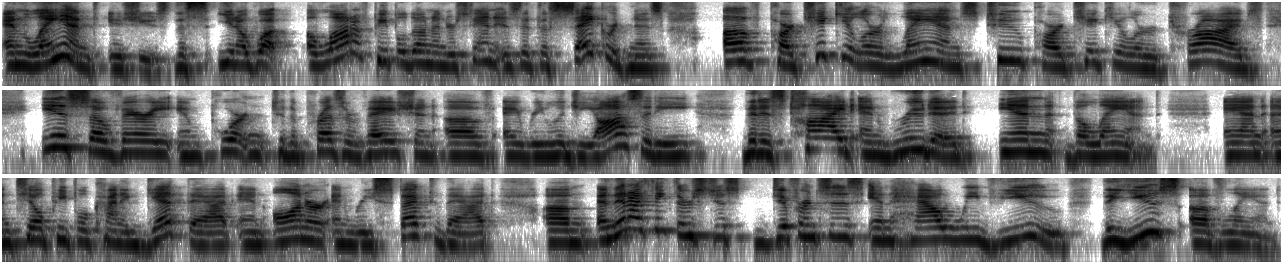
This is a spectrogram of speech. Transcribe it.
and land issues. This you know what a lot of people don't understand is that the sacredness of particular lands to particular tribes is so very important to the preservation of a religiosity that is tied and rooted in the land. And until people kind of get that and honor and respect that, um, and then I think there's just differences in how we view the use of land.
